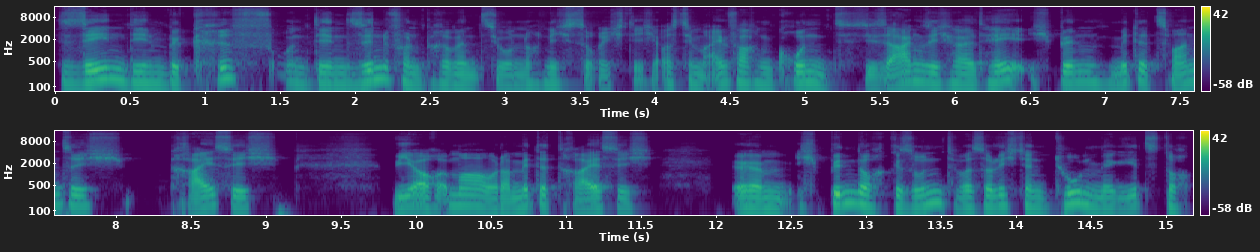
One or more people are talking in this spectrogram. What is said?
sehen den Begriff und den Sinn von Prävention noch nicht so richtig. Aus dem einfachen Grund, sie sagen sich halt, hey, ich bin Mitte 20, 30, wie auch immer, oder Mitte 30. Ähm, ich bin doch gesund, was soll ich denn tun? Mir geht's doch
